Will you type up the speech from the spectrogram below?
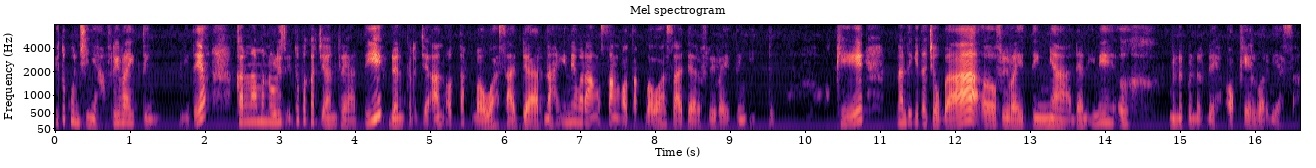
Itu kuncinya, free writing gitu ya. Karena menulis itu pekerjaan kreatif dan kerjaan otak bawah sadar. Nah, ini merangsang otak bawah sadar free writing itu. Oke, nanti kita coba uh, free writing-nya dan ini uh, bener-bener deh oke luar biasa.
